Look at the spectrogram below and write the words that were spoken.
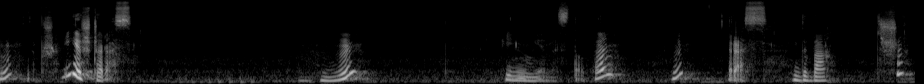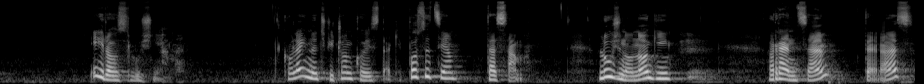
Mhm. Dobrze. I jeszcze raz. Mhm. Pilnujemy stopę. Mhm. Raz, dwa, trzy i rozluźniamy. Kolejne ćwiczonko jest takie. Pozycja ta sama. Luźno nogi, ręce teraz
